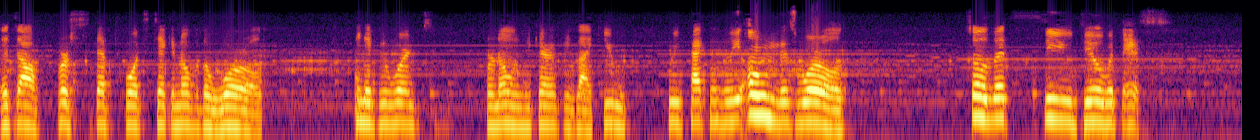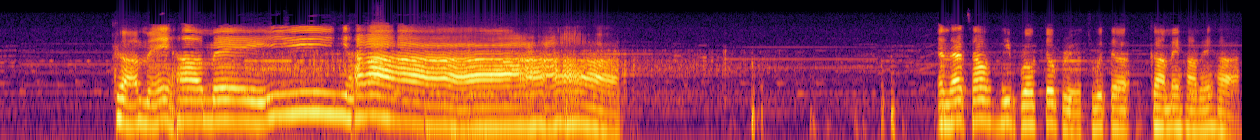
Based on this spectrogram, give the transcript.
It's our first step towards taking over the world. And if it weren't for knowing characters like you, we practically own this world. So let's see you deal with this. Kamehameha! And that's how he broke the bridge with the Kamehameha.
